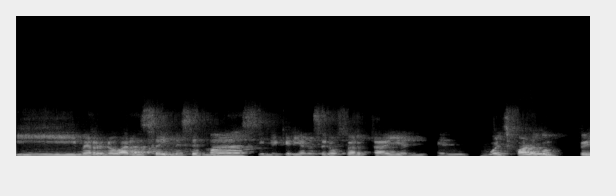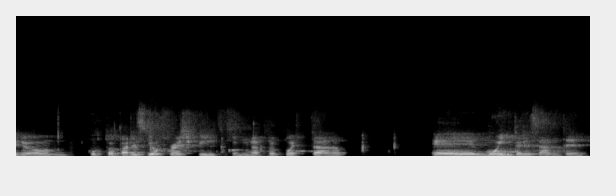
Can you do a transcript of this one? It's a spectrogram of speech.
y me renovaron seis meses más y me querían hacer oferta ahí en, Wells Fargo, pero justo apareció Freshfield con una propuesta eh, muy interesante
